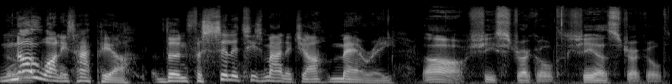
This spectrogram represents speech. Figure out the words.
No one is happier than facilities manager Mary. Oh, she struggled. She has struggled.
